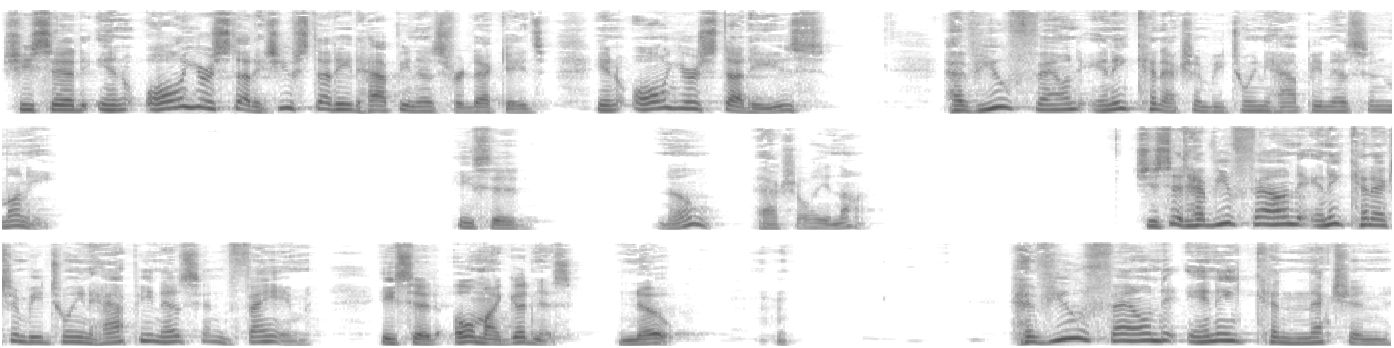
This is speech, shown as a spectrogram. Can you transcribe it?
She said, In all your studies, you've studied happiness for decades. In all your studies, have you found any connection between happiness and money? He said, No, actually not. She said, Have you found any connection between happiness and fame? He said, Oh my goodness, no. Have you found any connection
